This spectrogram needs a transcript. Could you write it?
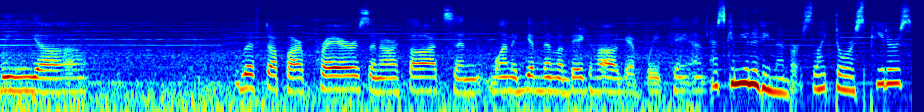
We uh, lift up our prayers and our thoughts and want to give them a big hug if we can. As community members like Doris Peters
